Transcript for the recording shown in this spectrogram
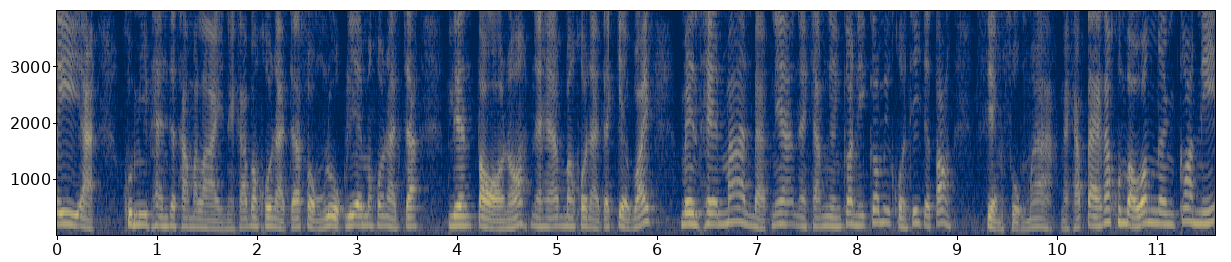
ปีอะคุณมีแผนจะทำอะไรนะครับบางคนอาจจะส่งลูกเรียนบางคนอาจจะเรียนต่อเนาะนะฮะบางคนอาจจะเก็บไว้เมนเทนบ้านแบบเนี้ยนะครับเงินก้อนนี้ก็ไม่ควรที่จะต้องเสี่ยงสูงมากนะครับแต่ถ้าคุณบอกว่าเงินก้อนนี้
